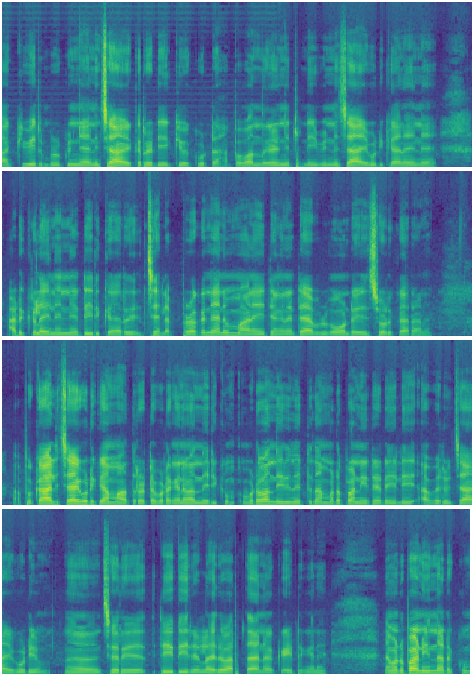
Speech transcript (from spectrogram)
ആക്കി വരുമ്പോഴേക്കും ഞാൻ ചായയൊക്കെ റെഡിയാക്കി കേട്ടോ. അപ്പോൾ വന്നു കഴിഞ്ഞിട്ടുണ്ടെങ്കിൽ പിന്നെ ചായ കുടിക്കാൻ തന്നെ അടുക്കളയിൽ തന്നെ ഇരിക്കാറ്. ചിലപ്പോഴൊക്കെ ഞാൻ ഉമ്മാനായിട്ട് അങ്ങനെ ടേബിൾ കൊണ്ടുപോയി വെച്ച് കൊടുക്കാറാണ്. അപ്പോൾ കാലിച്ചായ കുടിക്കാൻ മാത്രമായിട്ട് ഇവിടെ ഇങ്ങനെ വന്നിരിക്കും. ഇവിടെ വന്നിരുന്നിട്ട് നമ്മുടെ പണിയുടെ ഇടയിൽ അവർ ചായ കുടിയും ചെറിയ രീതിയിലുള്ള ഒരു വർത്തമാനമൊക്കെ ആയിട്ട് ഇങ്ങനെ നമ്മുടെ പണിയും നടക്കും.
